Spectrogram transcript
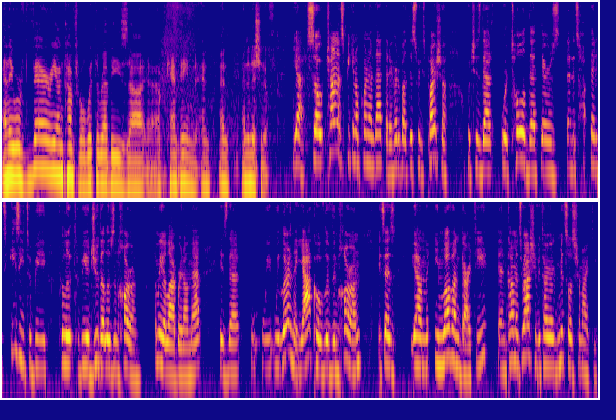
and they were very uncomfortable with the Rebbe's uh, uh, campaign and, and and initiative. Yeah. So, to speaking a point on that that I heard about this week's parsha, which is that we're told that there's that it's that it's easy to be to li- to be a Jew that lives in Haran. Let me elaborate on that. Is that we we learn that Yaakov lived in Haran. It says um, im lavan garti, and comments Rashi v'taryag mitzvos shamarti.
